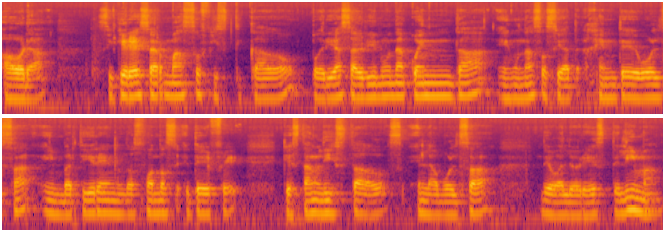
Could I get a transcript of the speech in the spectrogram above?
Ahora, si quieres ser más sofisticado, podrías abrir una cuenta en una sociedad agente de bolsa e invertir en los fondos ETF que están listados en la Bolsa de Valores de Lima.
